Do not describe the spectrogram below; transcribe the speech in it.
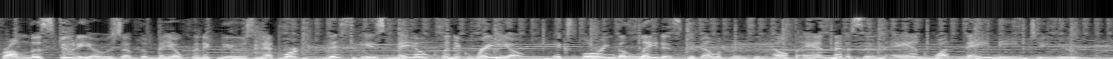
From the studios of the Mayo Clinic News Network, this is Mayo Clinic Radio, exploring the latest developments in health and medicine and what they mean to you.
